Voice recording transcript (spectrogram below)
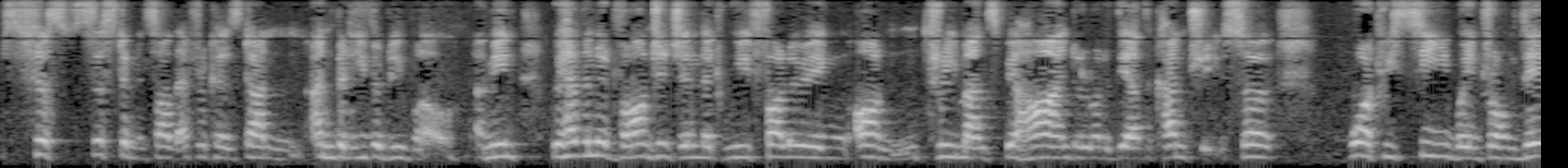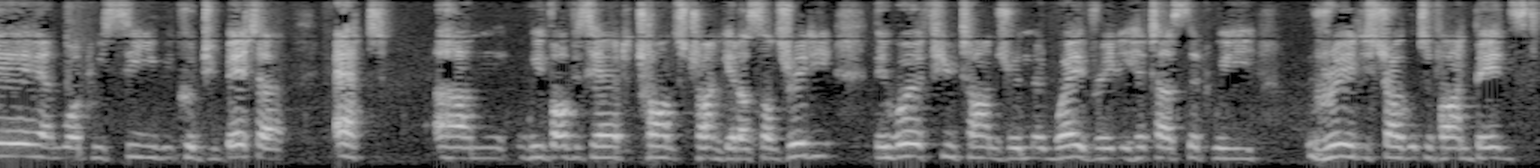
system in South Africa has done unbelievably well. I mean, we have an advantage in that we're following on three months behind a lot of the other countries. So what we see went wrong there and what we see we could do better at. Um, we've obviously had a chance to try and get ourselves ready. There were a few times when the wave really hit us that we really struggled to find beds.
